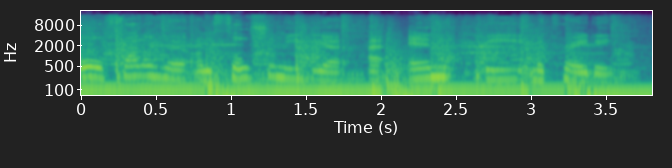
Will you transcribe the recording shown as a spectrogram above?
or follow her on social media at nbmccready.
